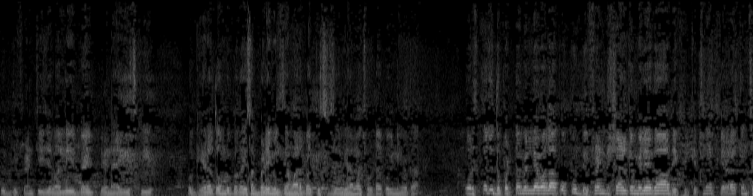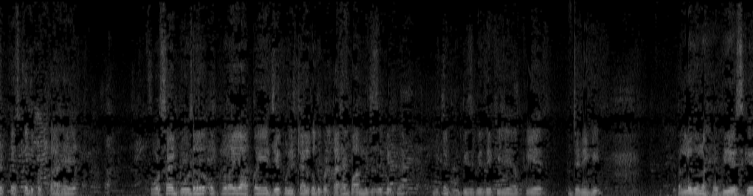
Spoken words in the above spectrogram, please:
कुछ डिफरेंट चीज़ें वाली बेल्ट प्लेन आएगी इसकी। और घेरा तो हमको पता है सब बड़े मिलते हैं हमारे पास, किसी से घेरा में छोटा कोई नहीं होता। और इसका जो दुपट्टा मिलने वाला आपको कुछ डिफरेंट स्टाइल का मिलेगा। देखिए, कितना प्यारा कंसेप्ट का इसका दुपट्टा है। फोर साइड बॉर्डर और पूरा ये आपका ये जयपुरी स्टाइल का दुपट्टा है, बाँध जिसे कहते हैं। नीचे बूटीज भी देखिए आपकी ये जरी की। पल्ले दोनों हैवी है इसके।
